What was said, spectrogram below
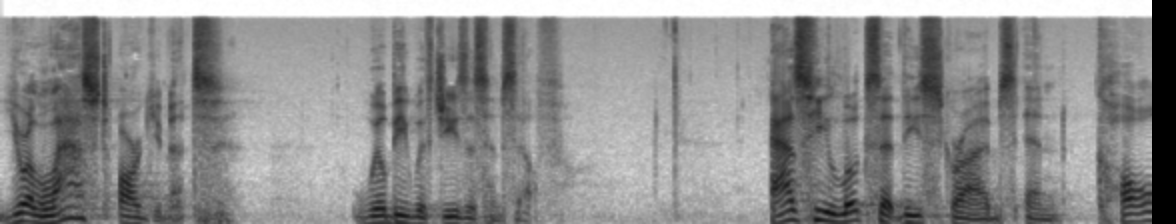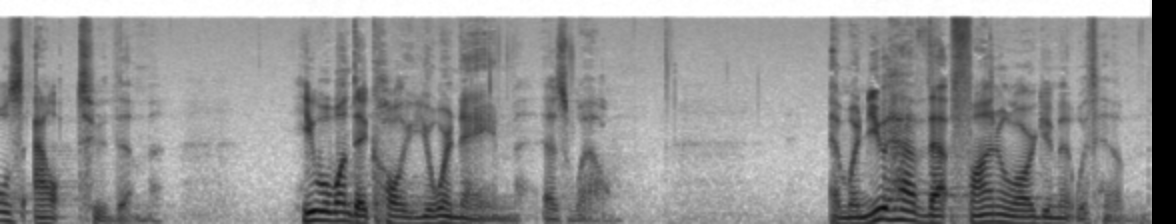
your last argument will be with Jesus himself as he looks at these scribes and calls out to them, he will one day call your name as well. And when you have that final argument with him,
